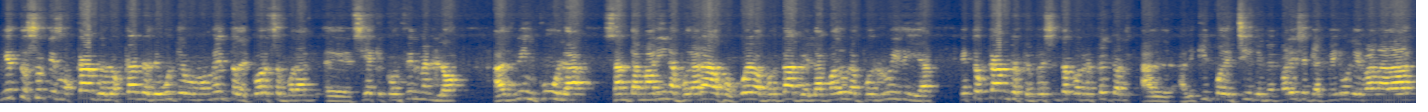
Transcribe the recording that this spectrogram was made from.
Y estos últimos cambios, los cambios de último momento de Corso, por, eh, si es que confirmenlo, Advíncula, Santa Marina por Araujo, Cueva por Tapia, La Padula por Ruiz Díaz, estos cambios que presentó con respecto al, equipo de Chile, me parece que a Perú le van a dar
